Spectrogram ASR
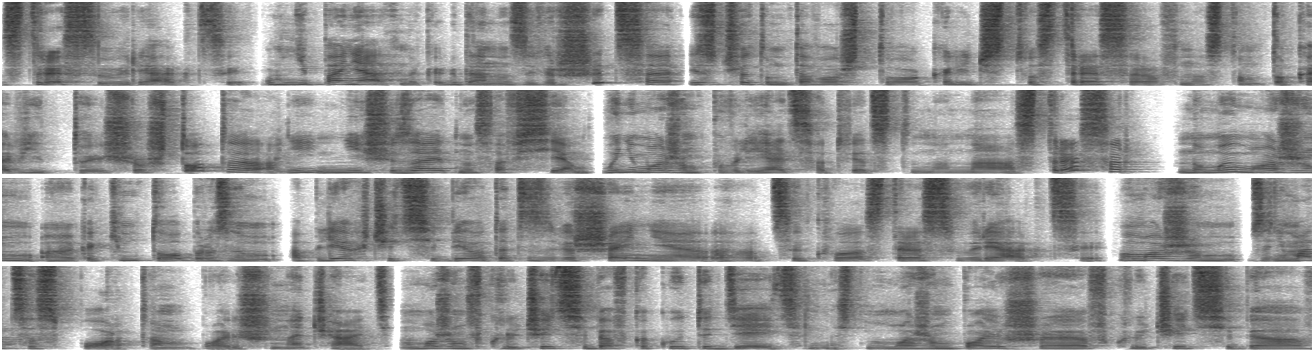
стрессовой реакции. Непонятно, когда она завершится. И с учетом того, что количество стрессоров у нас там то ковид, то еще что-то, они не исчезают на совсем. Мы не можем повлиять, соответственно, на стрессор, но мы можем э, каким-то образом облегчить себе вот это завершение э, цикла стрессовой реакции. Мы можем заниматься спортом, больше начать. Мы можем включить себя в какую-то деятельность. Мы можем больше включить себя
